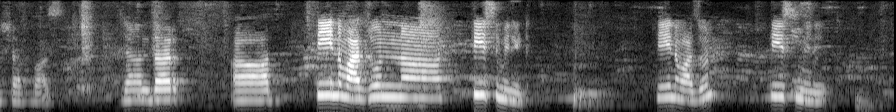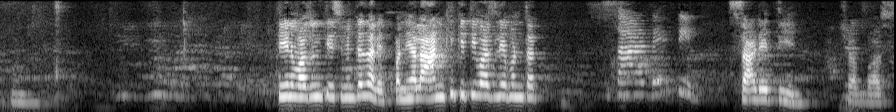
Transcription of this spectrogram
शाबास. त्यानंतर तीन वाजून तीस मिनिट. तीन वाजून तीस मिनिट. तीन वाजून तीस मिनिटं झालेत पण याला आणखी किती वाजले म्हणतात? साडेतीन. साडेतीन. शाबास.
